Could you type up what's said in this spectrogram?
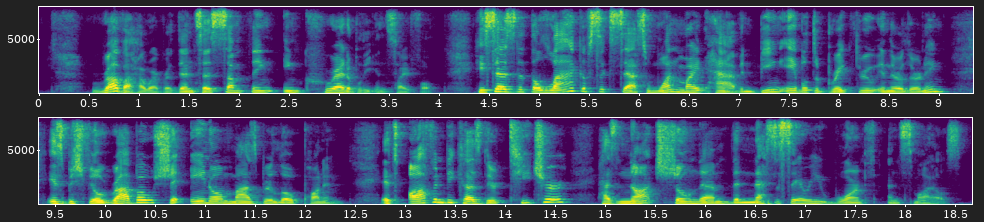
Rava, however, then says something incredibly insightful. He says that the lack of success one might have in being able to break through in their learning is bishvil rabo she'eno masbir lo ponim. It's often because their teacher has not shown them the necessary warmth and smiles.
